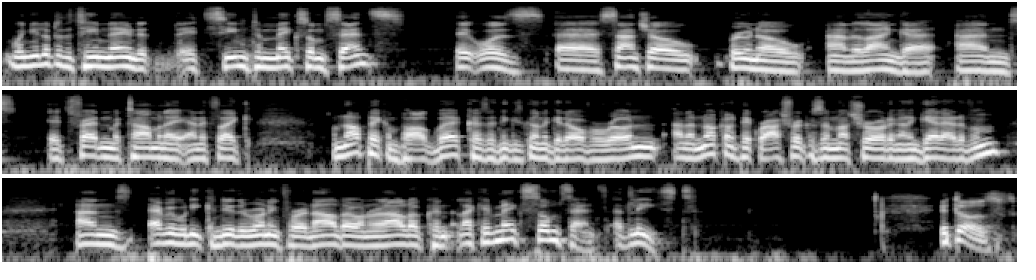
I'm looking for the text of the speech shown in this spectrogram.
when, you looked at the team named, it, it seemed to make some sense. It was uh, Sancho, Bruno, and Elanga, and it's Fred and McTominay, and it's like I'm not picking Pogba because I think he's going to get overrun, and I'm not going to pick Rashford because I'm not sure what I'm going to get out of him. And everybody can do the running for Ronaldo, and Ronaldo can like it makes some sense at least. It does.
